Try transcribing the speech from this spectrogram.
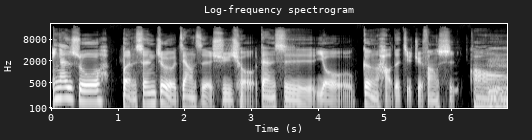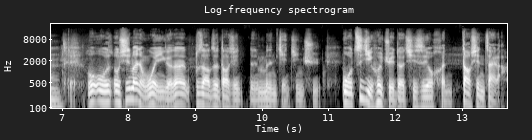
应该是说本身就有这样子的需求，但是有更好的解决方式。哦，对我我我其实蛮想问一个，但不知道这到底能不能剪进去。我自己会觉得，其实有很到现在啦，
